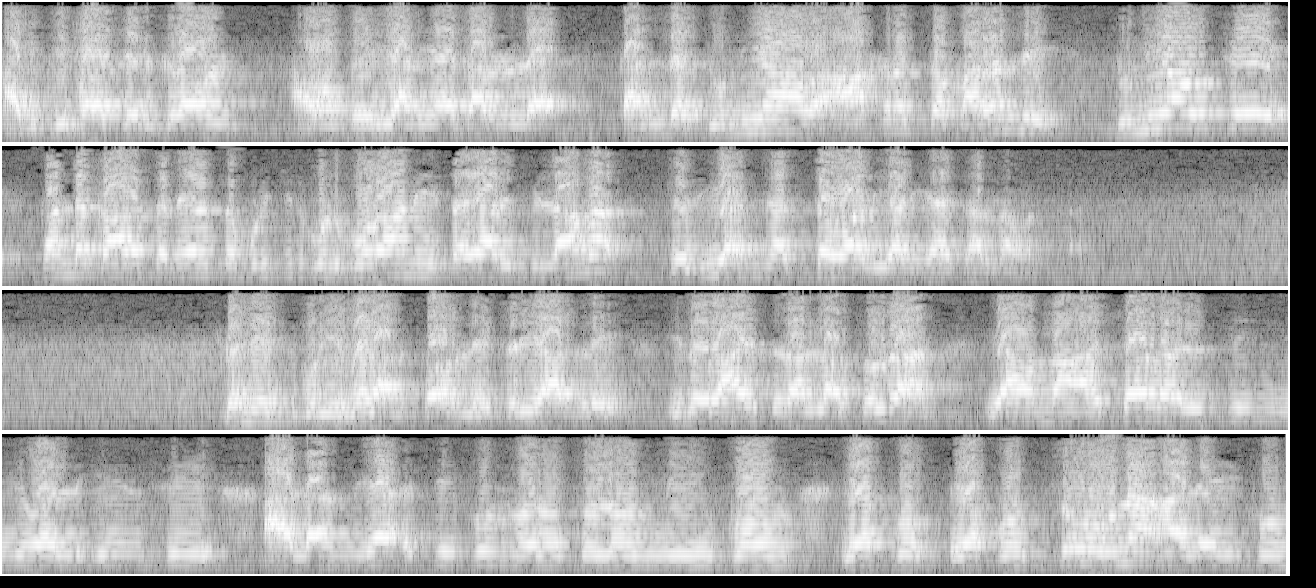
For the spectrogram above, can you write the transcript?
அடிச்சு பழச்சு எடுக்கிறவன் அவன் பெரிய அநியாயக்காரன் இல்ல. கண்ட துனியாவை ஆகரத்தை மறந்து துனியாவுக்கே கண்ட காலத்தை நேரத்தை முடிச்சிட்டு கொண்டு போறானே தயாரிப்பு இல்லாம பெரிய நஷ்டவாளி அநியாயக்காரன் அவன். கணேசக்குரிய மேலான சோழர்களே பெரியார்களே இந்த ஆயத்தில் அல்லாஹ் சொல்றான் யா மாஷரல் ஜின்னி வல் இன்சி அலம் யஅதிகும் ரசுலும் மின்கும் يقصون عليكم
